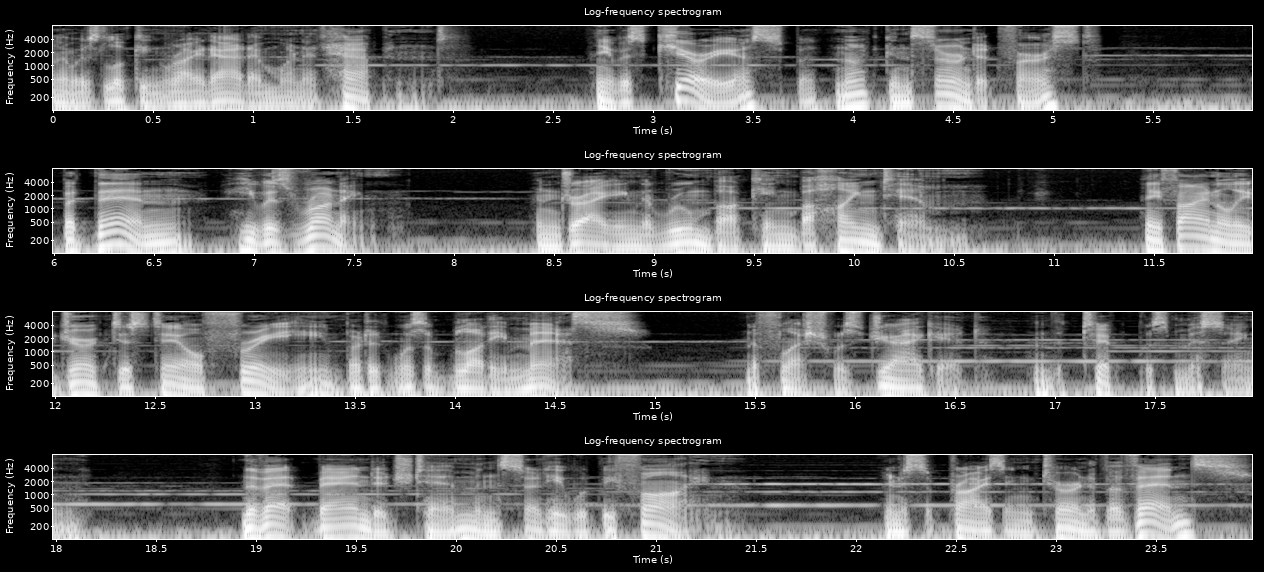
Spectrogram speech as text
I was looking right at him when it happened. He was curious, but not concerned at first. But then he was running and dragging the Roomba King behind him. He finally jerked his tail free, but it was a bloody mess. The flesh was jagged, and the tip was missing. The vet bandaged him and said he would be fine. In a surprising turn of events,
